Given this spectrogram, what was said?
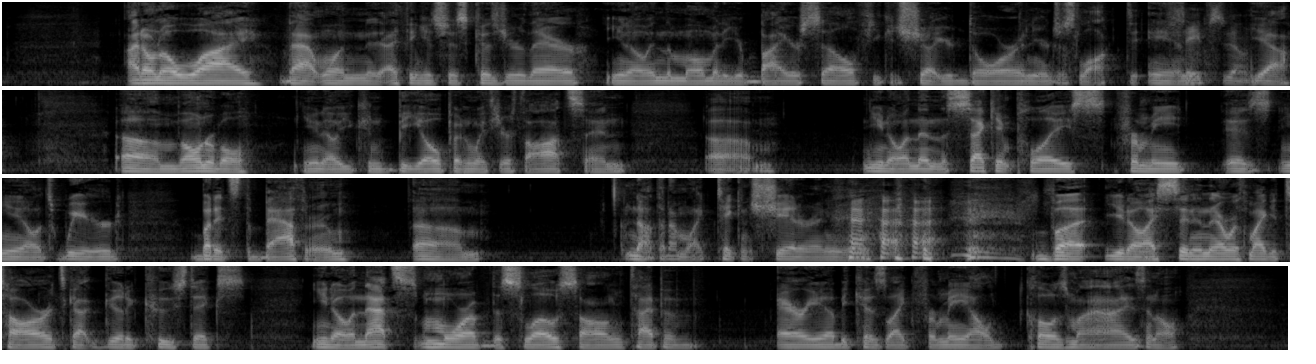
I don't know why that one. I think it's just because you're there, you know, in the moment. You're by yourself. You could shut your door and you're just locked in. Safe zone. Yeah, um, vulnerable. You know, you can be open with your thoughts and you know, and then the second place for me is, you know, it's weird, but it's the bathroom. Um, not that I'm like taking shit or anything, but you know, I sit in there with my guitar. It's got good acoustics, you know, and that's more of the slow song type of area because, like, for me, I'll close my eyes and I'll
